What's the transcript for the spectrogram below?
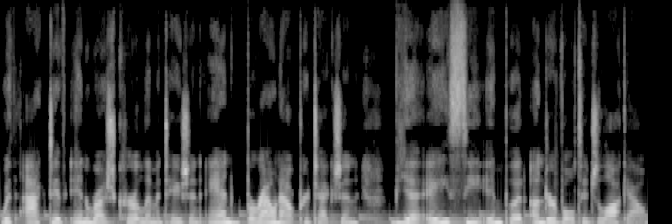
with active inrush current limitation and brownout protection via AC input under voltage lockout.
